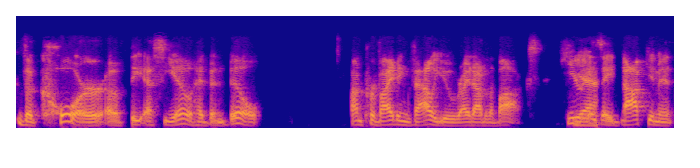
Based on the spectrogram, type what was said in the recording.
the core of the seo had been built on providing value right out of the box. Here yeah. is a document.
